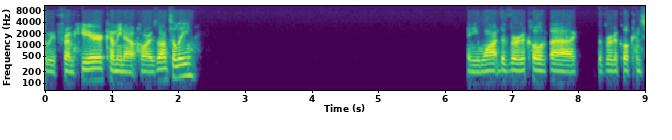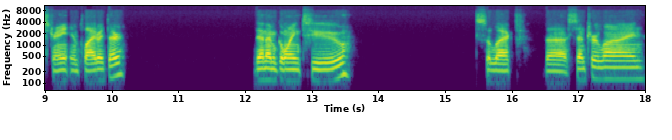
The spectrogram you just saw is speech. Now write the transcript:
We from here coming out horizontally. And you want the vertical uh, the vertical constraint implied right there. Then I'm going to select the center line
